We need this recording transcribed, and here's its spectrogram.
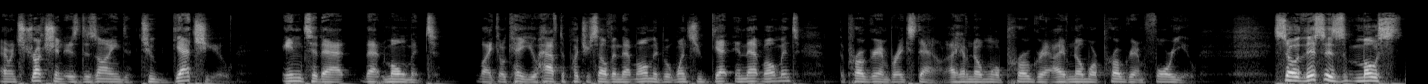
Our instruction is designed to get you into that, that moment. Like, okay, you have to put yourself in that moment, but once you get in that moment, the program breaks down. I have no more program. I have no more program for you. So this is most,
